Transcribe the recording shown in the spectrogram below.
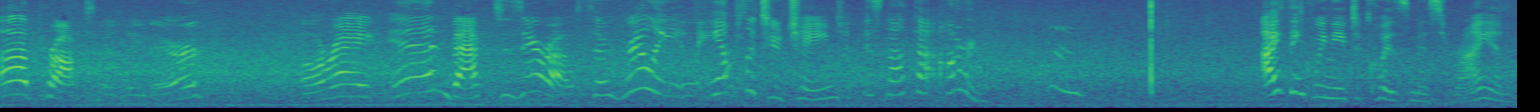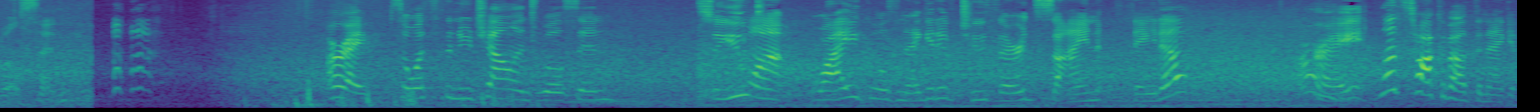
approximately there. All right, and back to 0. So really, an amplitude change is not that hard. Hmm. I think we need to quiz Miss Ryan Wilson. All right, so what's the new challenge, Wilson? So you want y equals negative 2 thirds sine theta? All right, let's talk about the negative.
